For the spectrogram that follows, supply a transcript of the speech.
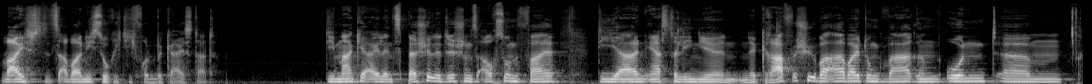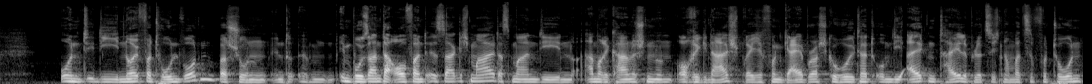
War ich jetzt aber nicht so richtig von begeistert. Die Monkey Island Special Editions auch so ein Fall, die ja in erster Linie eine grafische Überarbeitung waren und ähm, und die neu vertont wurden, was schon ein ähm, imposanter Aufwand ist, sag ich mal, dass man den amerikanischen Originalsprecher von Guybrush geholt hat, um die alten Teile plötzlich nochmal zu vertonen.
